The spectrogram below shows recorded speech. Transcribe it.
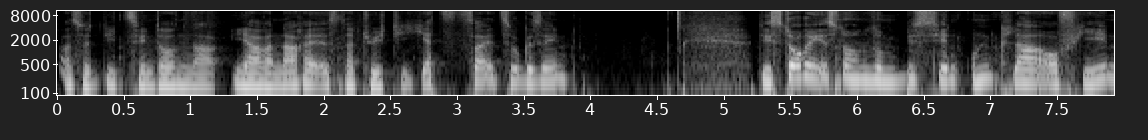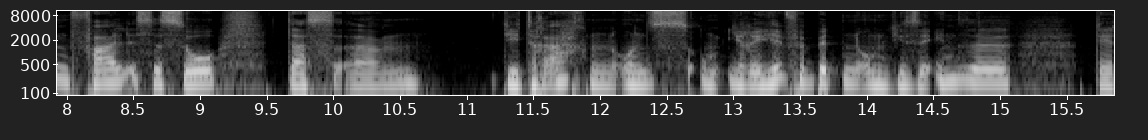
Also die 10.000 na Jahre nachher ist natürlich die Jetztzeit so gesehen. Die Story ist noch so ein bisschen unklar. Auf jeden Fall ist es so, dass ähm, die Drachen uns um ihre Hilfe bitten, um diese Insel äh, der,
